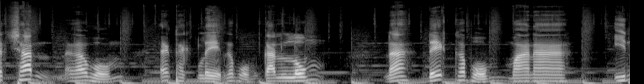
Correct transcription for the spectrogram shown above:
ดักชั่นนะครับผมแอคแท็กเลดครับผม การล้มนะ เด็กครับผม มานา อิน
